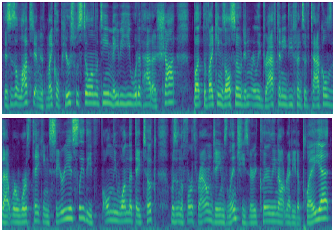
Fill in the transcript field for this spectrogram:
This is a lot to do. I mean, if Michael Pierce was still on the team, maybe he would have had a shot, but the Vikings also didn't really draft any defensive tackles that were worth taking seriously. The only one that they took was in the fourth round, James Lynch. He's very clearly not ready to play yet.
